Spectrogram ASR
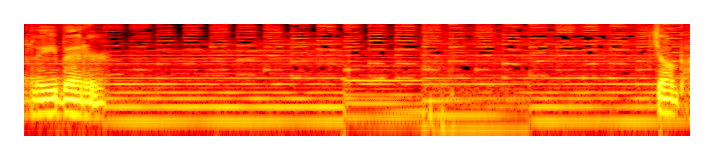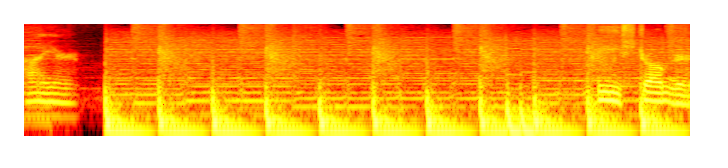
Play better. Jump higher. Be stronger.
